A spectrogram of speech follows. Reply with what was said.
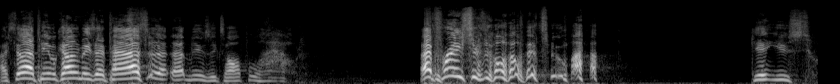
I still have people come to me and say, Pastor, that, that music's awful loud. That preacher's a little bit too loud. Get used to it.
